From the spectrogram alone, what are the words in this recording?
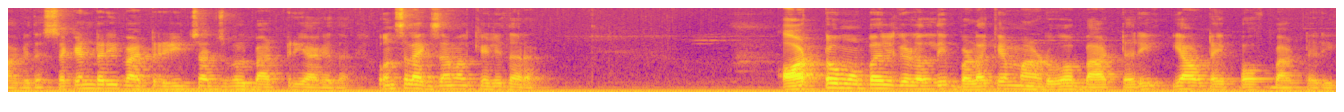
ಆಗಿದೆ. ಸೆಕೆಂಡರಿ ಬ್ಯಾಟ್ರಿ ರೀಚಾರ್ಜಬಲ್ ಬ್ಯಾಟ್ರಿ ಆಗಿದೆ. ಒಂದ್ಸಲ ಎಕ್ಸಾಮಲ್ಲಿ ಕೇಳಿದ್ದಾರೆ. ಆಟೋಮೊಬೈಲ್ಗಳಲ್ಲಿ ಬಳಕೆ ಮಾಡುವ ಬ್ಯಾಟರಿ ಯಾವ ಟೈಪ್ ಆಫ್ ಬ್ಯಾಟರಿ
